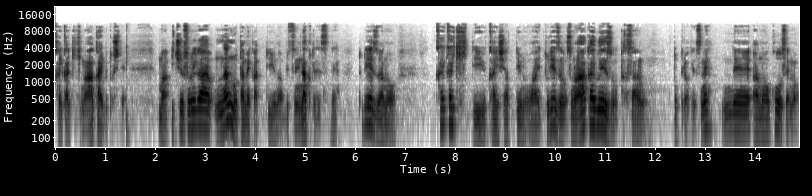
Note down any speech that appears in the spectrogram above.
開会機のアーカイブとして、まあ一応それが何のためかっていうのは別になくてですね、とりあえずあの、開会機器っていう会社っていうのは、とりあえずそのアーカイブ映像をたくさん撮ってるわけですね。で、あの、後世の、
